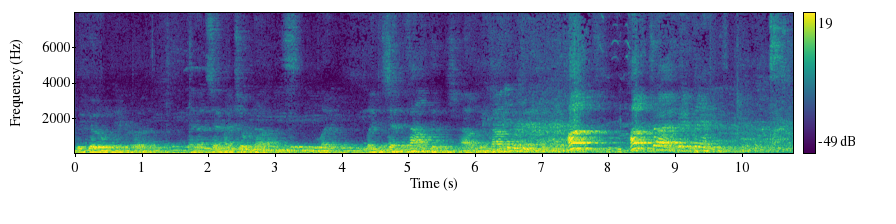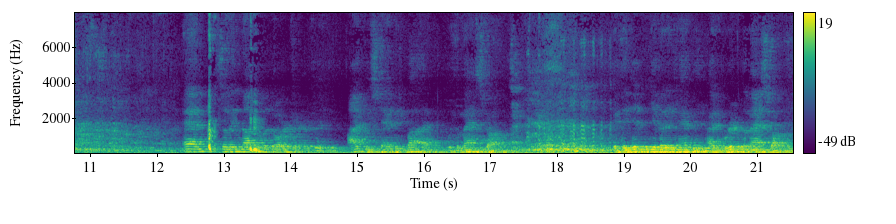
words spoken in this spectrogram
We'd go to a neighborhood, and I'd send my children out, like, like to send falcons out. The falcons, hunt, hunt, try get candy. And so they knock on the door, trick or treat. I'd be standing by with the mask on. If they didn't give it any candy, I'd rip the mask off.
